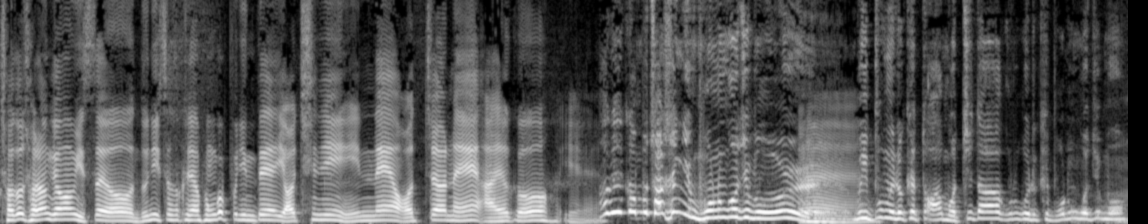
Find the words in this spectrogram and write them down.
저도 저런 경험이 있어요. 눈이 있어서 그냥 본 것 뿐인데 여친이 있네, 어쩌네, 아이고, 예. 아, 그러니까 뭐 잘생긴 보는 거지 뭘. 네. 뭐 이쁘면 이렇게 또 아, 멋지다 그러고 이렇게 보는 거지 뭐.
